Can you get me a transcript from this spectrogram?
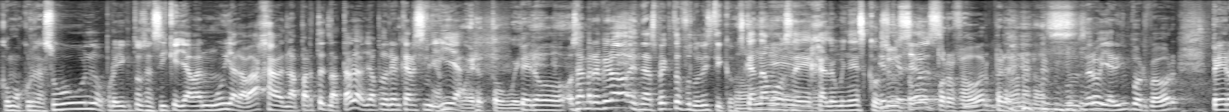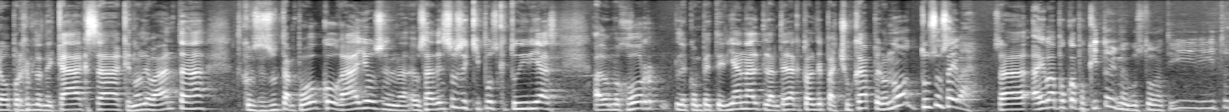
como Cruz Azul o proyectos así que ya van muy a la baja en la parte de la tabla, ya podrían quedar sin liguilla. muerto, güey. Pero, o sea, me refiero en el aspecto futbolístico. Es que andamos eh, halloweenescos. Es que Lucero, es- por favor, perdónanos. Lucero Yarín, por favor. Pero, por ejemplo, Necaxa, que no levanta, Cruz Azul tampoco, Gallos, o sea, de esos equipos que tú dirías, a lo mejor le competirían al plantel actual de Pachuca, pero no, Tuzos ahí va. O sea, ahí va poco a poquito y me gustó a ti, Dieguito.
